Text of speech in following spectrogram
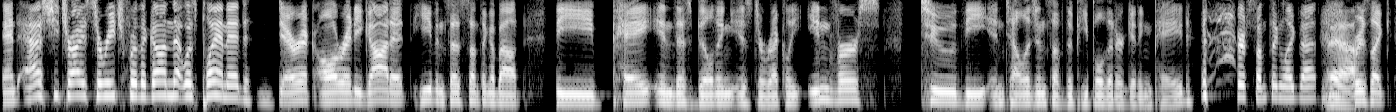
And as she tries to reach for the gun that was planted, Derek already got it. He even says something about the pay in this building is directly inverse to the intelligence of the people that are getting paid or something like that. Yeah. Where he's like,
